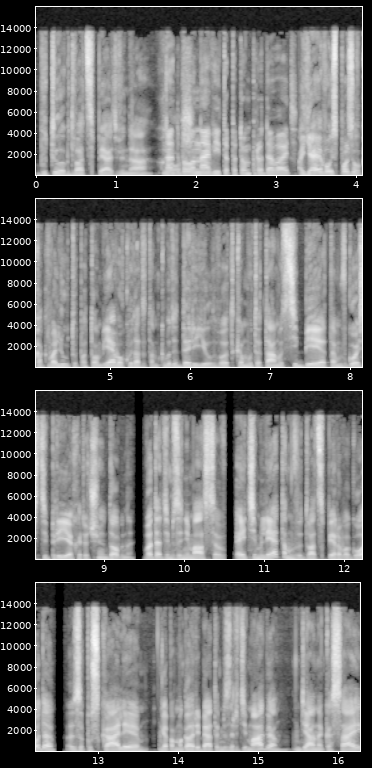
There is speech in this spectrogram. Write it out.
бутылок 25 вина. Надо было на Авито потом продавать. А я его использовал как валюту потом. Я его куда-то там кому-то дарил, вот кому-то там вот себе там в гости приехать. Очень удобно. Вот этим занимался. Этим летом, 21 года, запускали, я помогал ребятам из Readymag, Диана Касай,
